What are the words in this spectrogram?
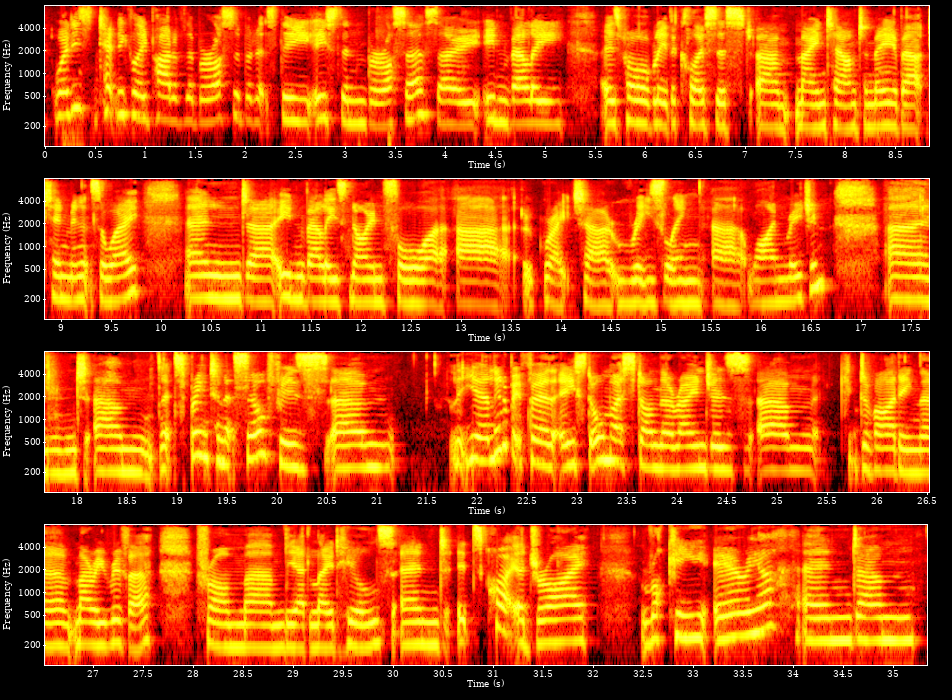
Well, it is technically part of the Barossa, but it's the eastern Barossa. So Eden Valley is probably the closest um, main town to me, about 10 minutes away. And uh, Eden Valley is known for uh, a great uh, Riesling uh, wine region. And um, Springton itself is um, yeah, a little bit further east, almost on the ranges um, dividing the Murray River from um, the Adelaide Hills, and it's quite a dry, rocky area. And um,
